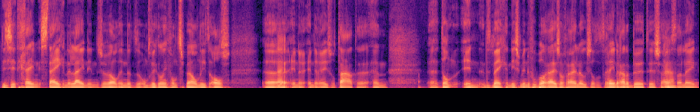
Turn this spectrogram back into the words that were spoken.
Er zit geen stijgende lijn in. Zowel in de ontwikkeling van het spel niet als Nee. in, de, in de resultaten. En dan in het mechanisme in de voetbalrij is al vrij logisch dat de trainer aan de beurt is. Hij Ja. heeft alleen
